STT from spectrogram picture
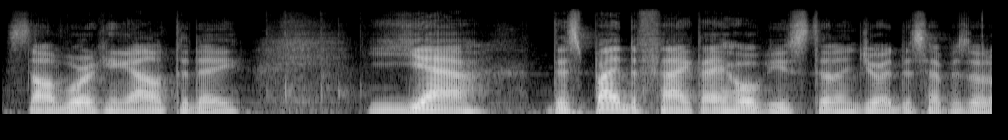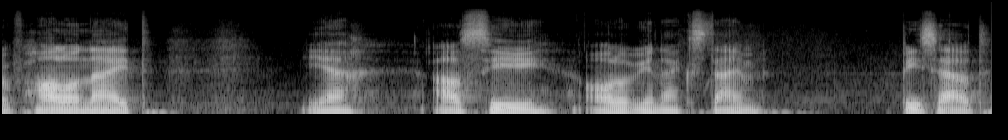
It's not working out today yeah, despite the fact I hope you still enjoyed this episode of Hollow Knight, yeah, I'll see all of you next time. Peace out.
